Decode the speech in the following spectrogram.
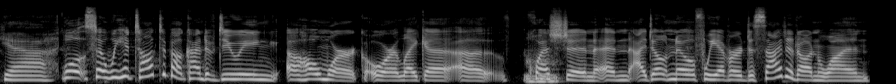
yeah. Well, so we had talked about kind of doing a homework or like a, a mm-hmm. question, and I don't know if we ever decided on one,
